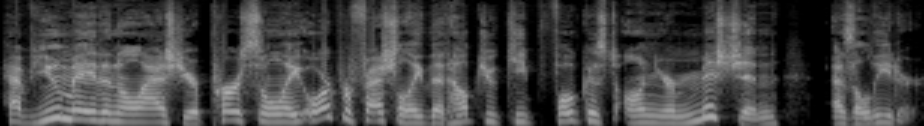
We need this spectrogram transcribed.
have you made in the last year, personally or professionally, that helped you keep focused on your mission as a leader?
